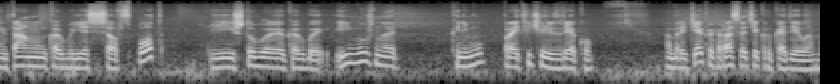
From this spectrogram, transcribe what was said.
и там как бы есть серф-спот, и чтобы как бы... И нужно к нему пройти через реку. А в реке как раз эти крокодилы.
